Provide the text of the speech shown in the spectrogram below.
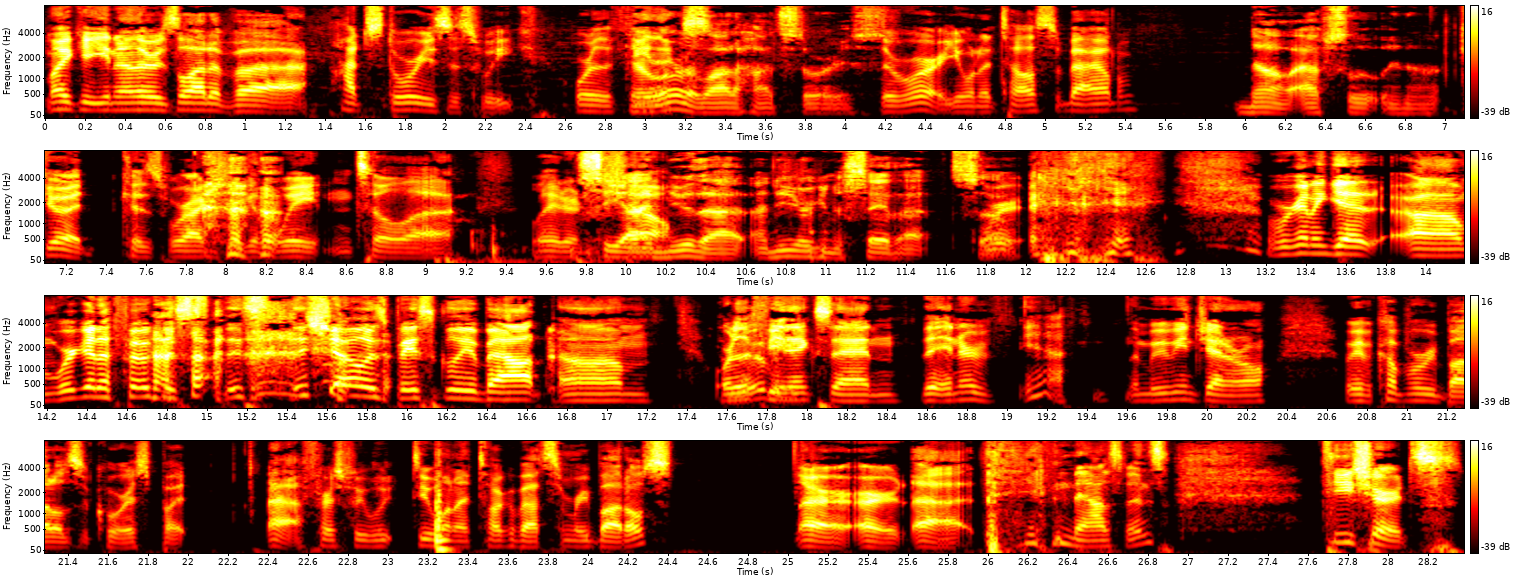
Micah, you know there was a lot of uh, hot stories this week, or the There were a lot of hot stories. There were. You want to tell us about them? No, absolutely not. Good, because we're actually going to wait until uh, later in See, the show. I knew that. I knew you were going to say that. So We're, we're gonna get. Um, we're gonna focus. this this show is basically about um, or the, movie. Phoenix and the inter. Yeah, the movie in general. We have a couple of rebuttals, of course, but uh, first we do want to talk about some rebuttals or, or uh, announcements. T-shirts.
